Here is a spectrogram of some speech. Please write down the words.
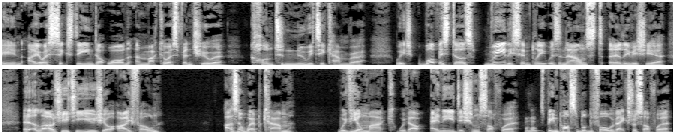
in iOS 16.1 and macOS Ventura continuity camera, which what this does really simply, it was announced early this year. It allows you to use your iPhone as a webcam with your Mac without any additional software. Mm-hmm. It's been possible before with extra software.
